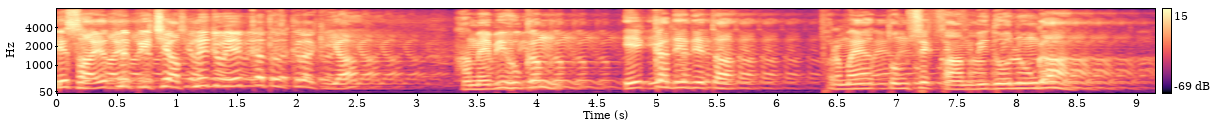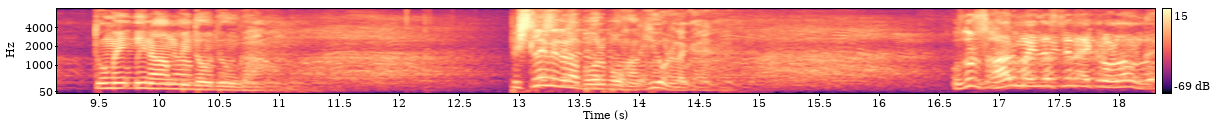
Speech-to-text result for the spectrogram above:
इस आयत में पीछे अपने जो एक का तस्करा किया, हमें भी हुक्म एक का दे देता। फरमाया, तुमसे काम भी दो लूँगा तुम्हें इनाम भी दो दूँगा। पिछले भी जरा बोल पो हाँ की होने लगा उधर हर से ना एक रौला होंगे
